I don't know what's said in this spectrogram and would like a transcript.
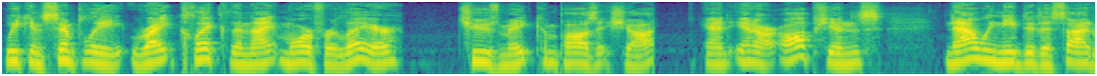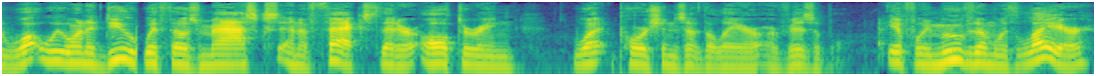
We can simply right click the Night Morpher layer, choose Make Composite Shot, and in our options, now we need to decide what we want to do with those masks and effects that are altering what portions of the layer are visible. If we move them with Layer,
